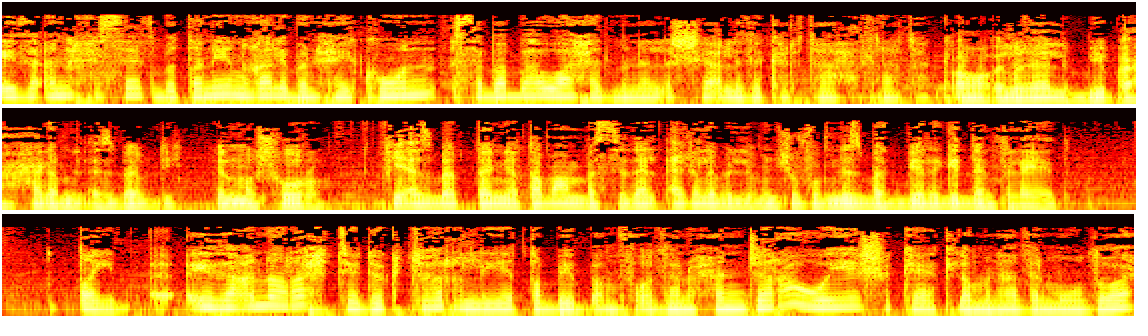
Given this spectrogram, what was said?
إذا أنا حسيت بطنين غالبا حيكون سببها واحد من الأشياء اللي ذكرتها حضرتك. آه الغالب بيبقى حاجة من الأسباب دي المشهورة. في أسباب تانية طبعا بس ده الأغلب اللي بنشوفه بنسبة كبيرة جدا في العيادة. طيب إذا أنا رحت يا دكتور لطبيب أنف وأذن وحنجرة وشكيت له من هذا الموضوع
